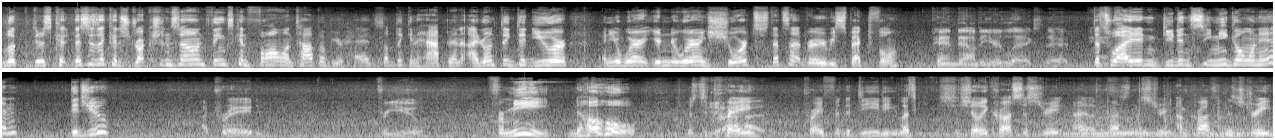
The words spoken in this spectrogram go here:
look, there's this is a construction zone. Things can fall on top of your head. Something can happen. I don't think that you are, and you're wearing you're wearing shorts. That's not very respectful. Pan down to your legs there. That's why I didn't. You didn't see me going in, did you? I prayed for you. For me, no. Just to pray, Yeah. pray for the deity. Let's. sh- Shall we cross the street? All right, let's cross the street. I'm crossing the street.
